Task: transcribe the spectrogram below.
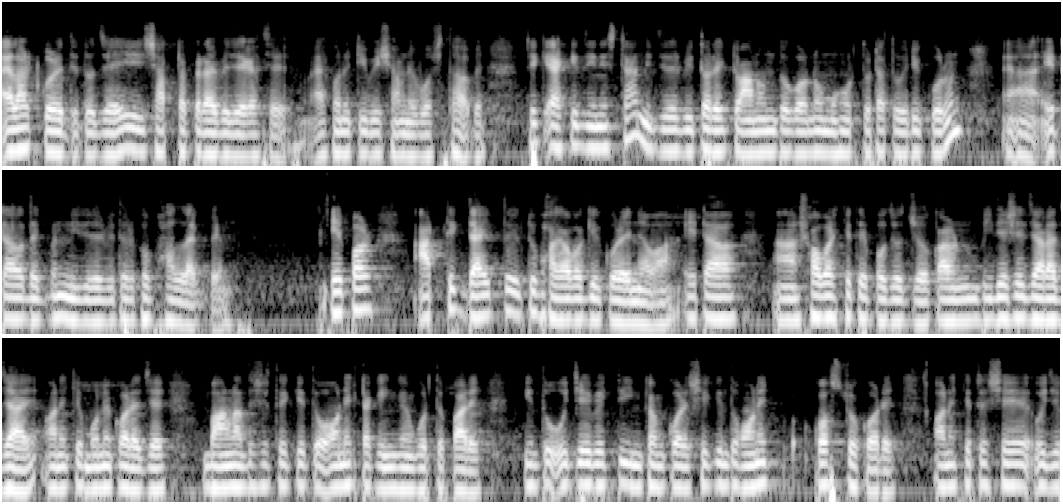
অ্যালার্ট করে দিত যে, এই সাতটা প্রায় বেজে গেছে, এখনই টিভির সামনে বসতে হবে। ঠিক একই জিনিসটা নিজেদের ভিতরে একটু আনন্দঘন মুহূর্তটা তৈরি করুন এটাও দেখবেন নিজেদের ভিতরে খুব ভালো লাগবে। এরপর আর্থিক দায়িত্ব একটু ভাগাভাগি করে নেওয়া, এটা সবার ক্ষেত্রে প্রযোজ্য। কারণ বিদেশে যারা যায়, অনেকে মনে করে যে বাংলাদেশে থেকে তো অনেক টাকা ইনকাম করতে পারে, কিন্তু ওই যে ব্যক্তি ইনকাম করে, সে কিন্তু অনেক কষ্ট করে। অনেক ক্ষেত্রে সে ওই যে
